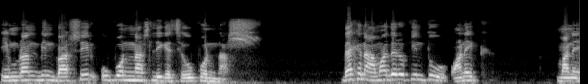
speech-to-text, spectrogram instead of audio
ইমরান বিন বাসির উপন্যাস লিখেছে, উপন্যাস। দেখেন, আমাদেরও কিন্তু অনেক মানে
